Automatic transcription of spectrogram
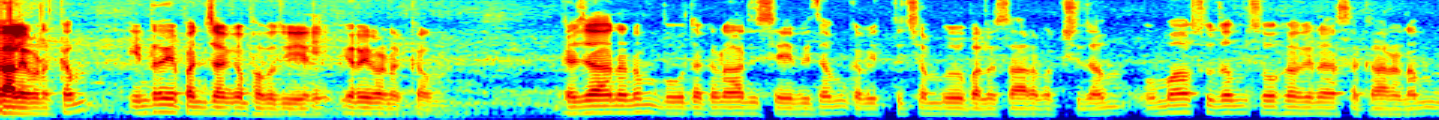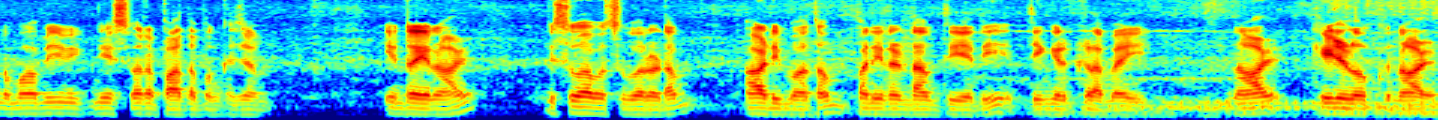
காலை வணக்கம். இன்றைய பஞ்சாங்கம் பகுதியில் இறைவணக்கம். கஜானனம் பூதகணாதி சேவிதம் கவித்து சம்பு பலசார பக்ஷிதம் உமாசுதம் சோக விநாச காரணம் நமாமி விக்னேஸ்வர பாத பங்கஜம் இன்றைய நாள் விசுவாவசு வருடம் ஆடி மாதம் பனிரெண்டாம் தேதி திங்கட்கிழமை. நாள் கீழ்நோக்கு நாள்.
